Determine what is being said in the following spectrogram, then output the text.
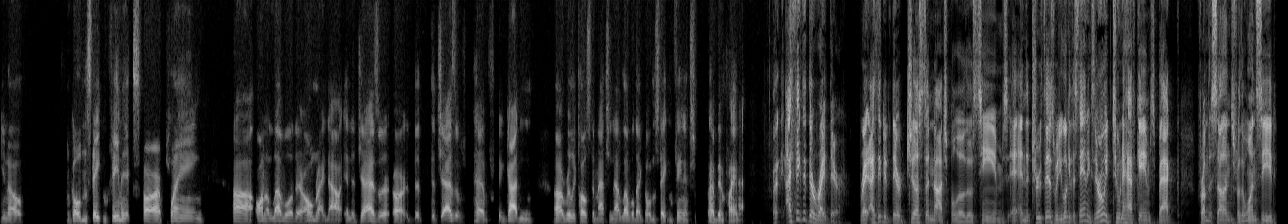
you know, Golden State and Phoenix are playing uh, on a level of their own right now, and the Jazz are, are the the Jazz have have gotten uh, really close to matching that level that Golden State and Phoenix have been playing at. I think that they're right there right? I think that they're just a notch below those teams. And, the truth is, when you look at the standings, they're only two and a half games back from the Suns for the one seed,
